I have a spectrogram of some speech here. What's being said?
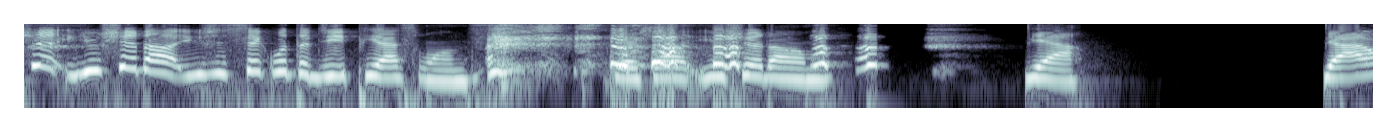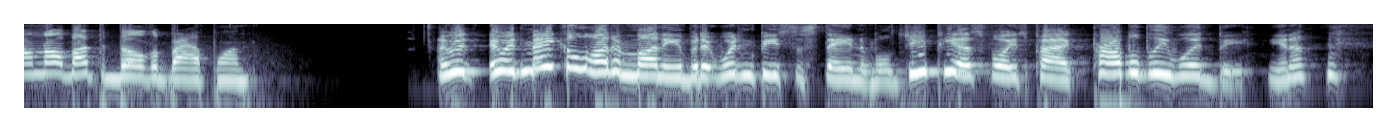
You should you should uh you should stick with the GPS ones. You should um Yeah. Yeah, I don't know about the build a brap one. It would it would make a lot of money, but it wouldn't be sustainable. GPS voice pack probably would be, you know?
